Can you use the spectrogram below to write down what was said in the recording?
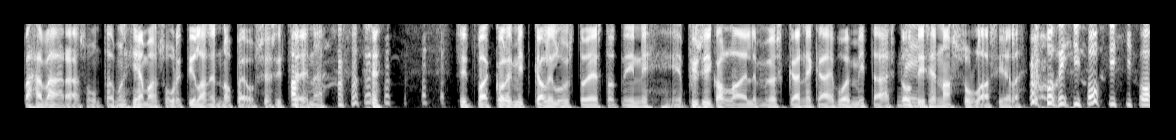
vähän väärään suuntaan. Semmoinen hieman suuri tilanne nopeus ja sitten se ei enää... sitten vaikka oli mitkä oli luistoestot, niin, niin fysiikan laille myöskään nekään ei voi mitään. Sitten Niin. oltiin siellä nassullaa siellä. Oi, oi, oi.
